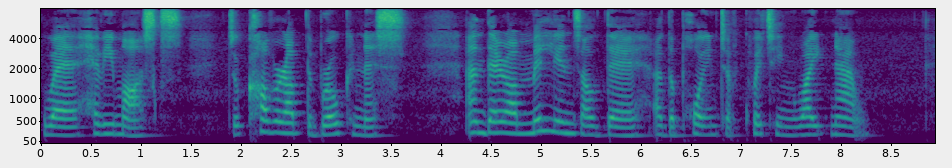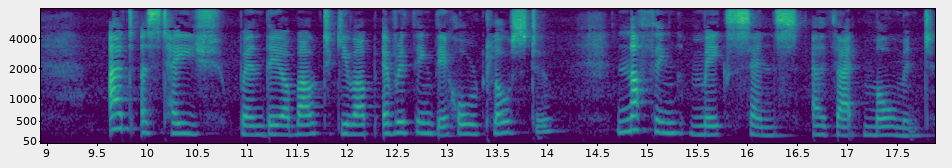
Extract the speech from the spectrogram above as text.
wear heavy masks to cover up the brokenness, and there are millions out there at the point of quitting right now. At a stage when they are about to give up everything they hold close to, nothing makes sense at that moment.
